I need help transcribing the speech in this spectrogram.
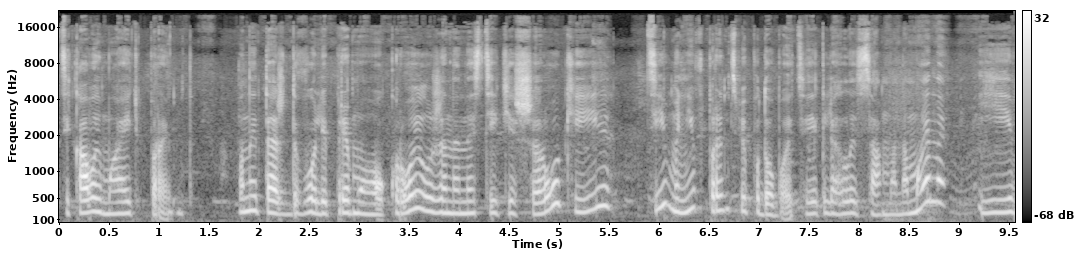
цікавий мають принт. Вони теж доволі прямого крою, вже не настільки широкі, і ці мені, в принципі, подобаються, як лягли саме на мене. І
